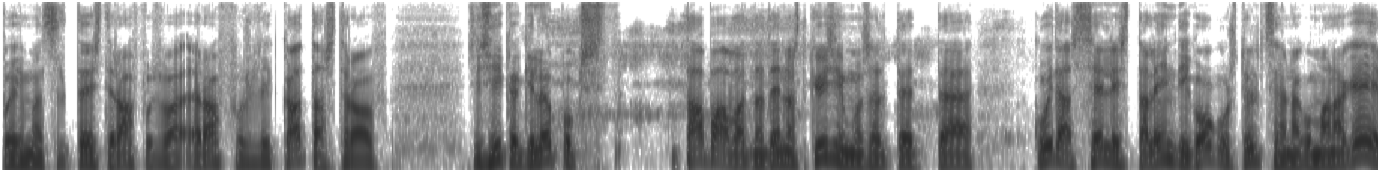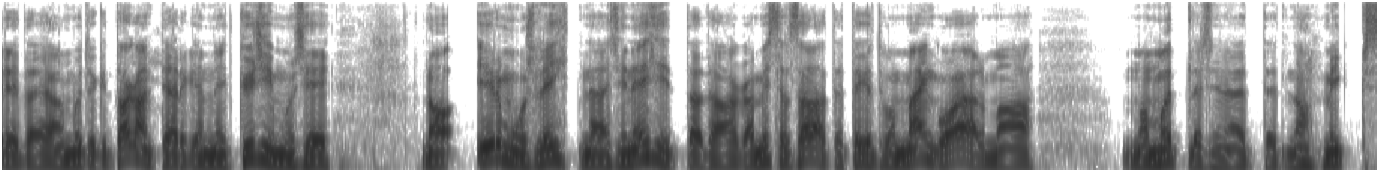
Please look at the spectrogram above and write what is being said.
põhimõtteliselt tõesti rahvus, rahvuslik katastroof, siis ikkagi lõpuks tabavad nad ennast küsimuselt, et kuidas sellist talendikogust üldse nagu manageerida ja muidugi tagantjärgi on neid küsimusi no hirmus lihtne siin esitada, aga mis seal salata, et tegelikult juba mängu ajal ma ma mõtlesin, et, et noh, miks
